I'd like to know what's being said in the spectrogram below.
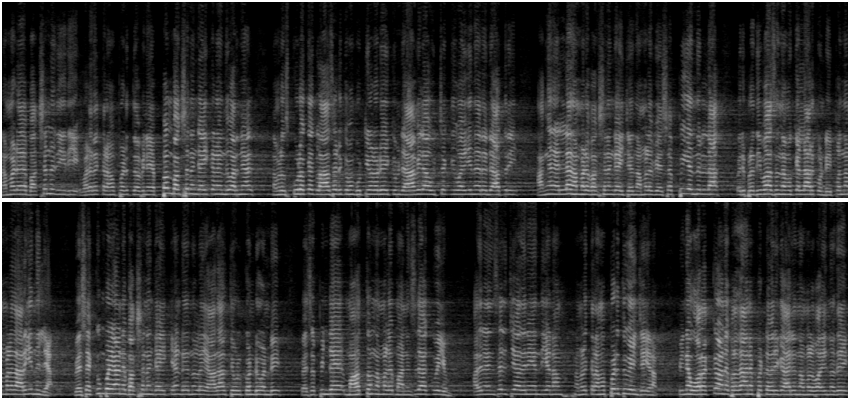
നമ്മുടെ ഭക്ഷണ രീതി വളരെ ക്രമപ്പെടുത്തുക പിന്നെ എപ്പം ഭക്ഷണം കഴിക്കണം എന്ന് പറഞ്ഞാൽ നമ്മൾ സ്കൂളൊക്കെ ക്ലാസ് എടുക്കുമ്പോൾ കുട്ടികളോട് ചോദിക്കും രാവിലെ ഉച്ചയ്ക്ക് വൈകുന്നേരം രാത്രി അങ്ങനെയല്ല നമ്മുടെ ഭക്ഷണം കഴിച്ചത്? നമ്മൾ വിശപ്പ് എന്നുള്ള ഒരു പ്രതിഭാസം നമുക്ക് എല്ലാവർക്കും ഉണ്ട്. ഇപ്പം നമ്മളത് അറിയുന്നില്ല. വിശക്കുമ്പോഴാണ് ഭക്ഷണം കഴിക്കേണ്ടത് എന്നുള്ള യാഥാർത്ഥ്യം ഉൾക്കൊണ്ടുകൊണ്ട് വിശപ്പിന്റെ മഹത്വം നമ്മൾ മനസ്സിലാക്കുകയും അതിനനുസരിച്ച് അതിനെ എന്ത് ചെയ്യണം? നമ്മൾ ക്രമപ്പെടുത്തുകയും ചെയ്യണം. പിന്നെ ഉറക്കമാണ് പ്രധാനപ്പെട്ട ഒരു കാര്യം നമ്മൾ പറയുന്നത്.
